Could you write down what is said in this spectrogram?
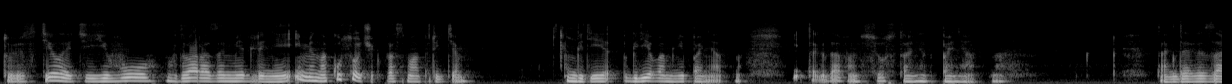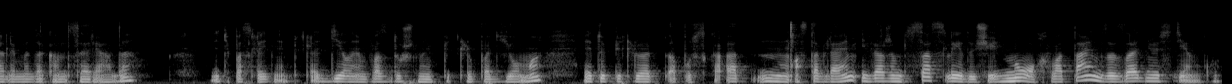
То есть сделайте его в два раза медленнее. Именно кусочек просмотрите, где, где вам непонятно. И тогда вам все станет понятно. Так, довязали мы до конца ряда видите последняя петля. Делаем воздушную петлю подъема. Эту петлю опуска оставляем и вяжем со следующей но хватаем за заднюю стенку.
